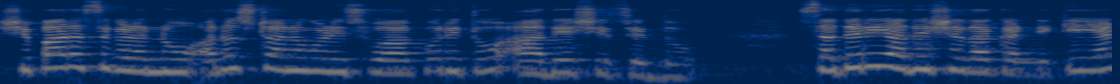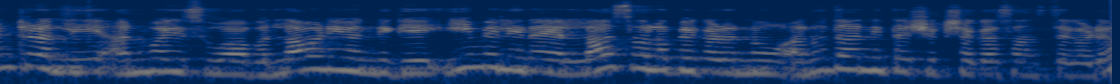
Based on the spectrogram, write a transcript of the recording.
ಶಿಫಾರಸುಗಳನ್ನು ಅನುಷ್ಠಾನಗೊಳಿಸುವ ಕುರಿತು ಆದೇಶಿಸಿದ್ದು. ಸದರಿ ಆದೇಶದ ಖಂಡಿಕೆ ಎಂಟರಲ್ಲಿ ಅನ್ವಯಿಸುವ ಬದಲಾವಣೆಯೊಂದಿಗೆ ಈ ಮೇಲಿನ ಎಲ್ಲಾ ಸೌಲಭ್ಯಗಳನ್ನು ಅನುದಾನಿತ ಶಿಕ್ಷಕ ಸಂಸ್ಥೆಗಳು,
